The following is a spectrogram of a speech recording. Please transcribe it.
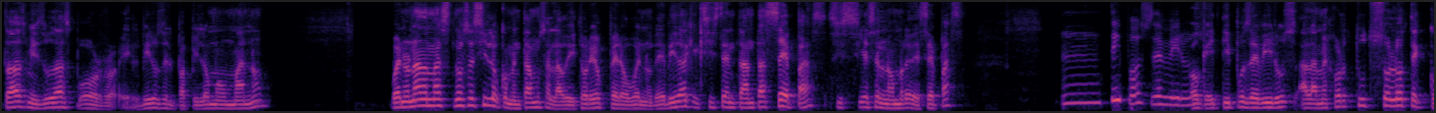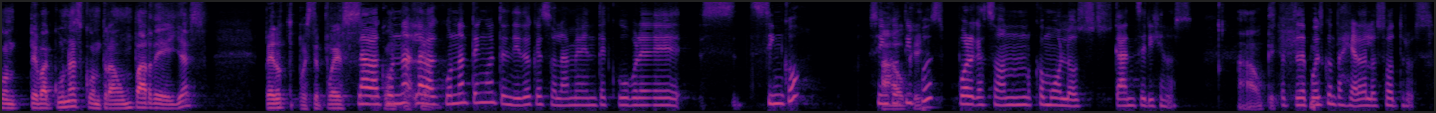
Todas mis dudas por el virus del papiloma humano. Bueno, nada más, no sé si lo comentamos al auditorio, pero bueno, debido a que existen tantas cepas, sí, sí es el nombre de cepas, Mm, tipos de virus. ok, tipos de virus, a lo mejor tú solo te vacunas contra un par de ellas, pero pues te puedes La vacuna, la vacuna tengo entendido que solamente cubre cinco, cinco Ah, tipos, porque son como los cancerígenos. Ah, ok. Te puedes contagiar de los otros.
